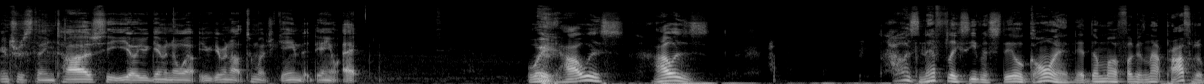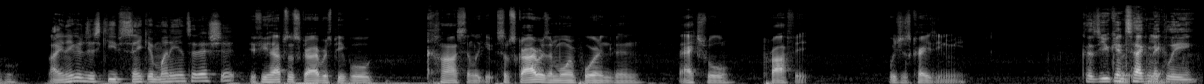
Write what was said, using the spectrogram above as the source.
Interesting. Taj, CEO, you're giving out you're giving out too much game to Daniel Ek. Wait, how is how is how is Netflix even still going if the motherfuckers not profitable? Like niggas just keep sinking money into that shit. If you have subscribers, people constantly get, subscribers are more important than actual profit, which is crazy to me. Because you can But, yeah.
